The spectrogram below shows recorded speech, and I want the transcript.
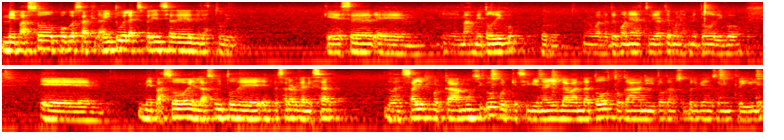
me pasó un poco esa, ahí tuve la experiencia de- del estudio, que es ser eh, más metódico. ¿no? Cuando te pones a estudiar te pones metódico. Eh, me pasó el asunto de empezar a organizar los ensayos por cada músico, porque si bien ahí en la banda todos tocan y tocan súper bien, son increíbles,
